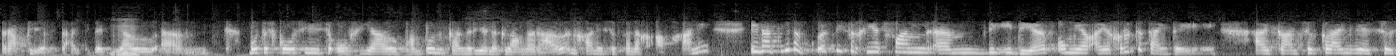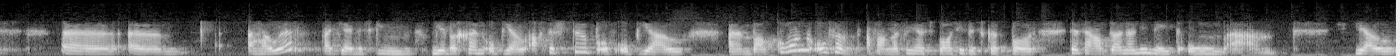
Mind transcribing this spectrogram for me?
rapleeftyd. Dit hmm. jou ehm um, botterskorsies of jou pampoen kan redelik langer hou en gaan nie so vinnig afgaan nie. En natuurlik ook nie vergeet van ehm um, die idee om jou eie groentetuin te hê nie. Hy kan so klein wees soos 'n uh, ehm um, 'n houer wat jy miskien mee begin op jou agterstoep of op jou um, balkon of afhangende van jou spasie beskikbaar. Dit help dan nou nie net om ehm um, jou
